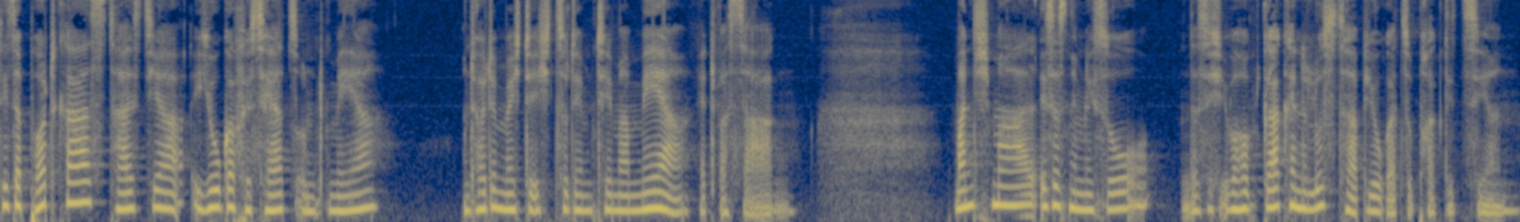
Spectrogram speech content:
Dieser Podcast heißt ja Yoga fürs Herz und mehr. Und heute möchte ich zu dem Thema mehr etwas sagen. Manchmal ist es nämlich so, dass ich überhaupt gar keine Lust habe, Yoga zu praktizieren.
